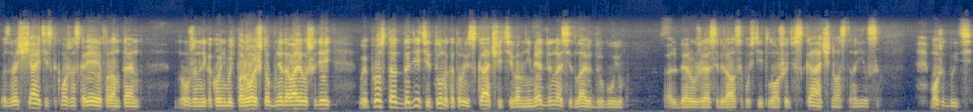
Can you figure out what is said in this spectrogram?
«Возвращайтесь как можно скорее, Форантен. Нужен ли какой-нибудь пароль, чтобы мне давали лошадей? Вы просто отдадите ту, на которой скачете, вам немедленно оседлают другую». Альбер уже собирался пустить лошадь вскачь, но остановился. «Может быть,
